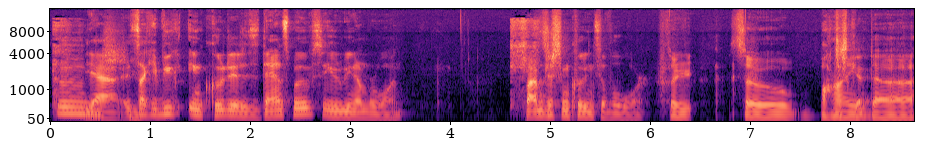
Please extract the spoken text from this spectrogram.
yeah, it's like if you included his dance moves, he would be number one. But I'm just including Civil War. So so behind kidding. uh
